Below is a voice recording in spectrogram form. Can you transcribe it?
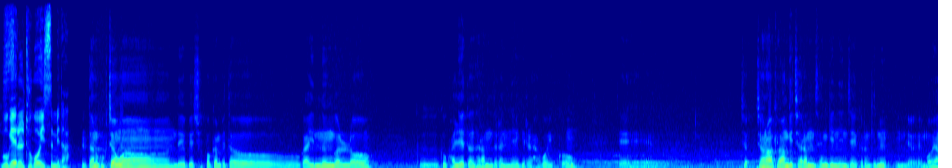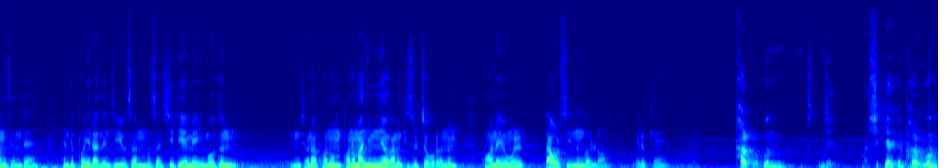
무게를 두고 있습니다. 일단 국정원 내부에 슈퍼컴퓨터가 있는 걸로 그, 그 관리했던 사람들은 얘기를 하고 있고 저- 전화 교환기처럼 생긴 이제 그런 기능 이제 모양새인데 핸드폰이라든지 유선, 무선, CDMA 모든 전화 번호 번호만 입력하면 기술적으로는 통화 내용을 따올 수 있는 걸로 이렇게 팔국은 이제 쉽게 얘기하면 팔국은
